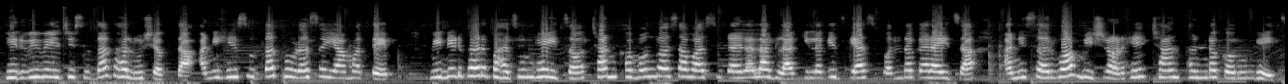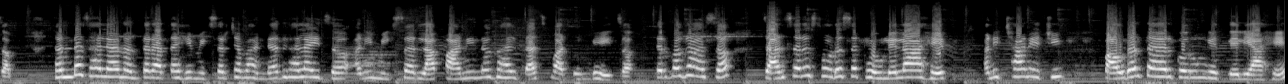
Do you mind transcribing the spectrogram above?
हिरवी वेलची सुद्धा घालू शकता. आणि हे सुद्धा थोडस यामध्ये मिनिटभर भाजून घ्यायचं. छान खमंग असा वास सुटायला लागला की लगेच गॅस बंद करायचा आणि सर्व मिश्रण हे छान थंड करून घ्यायचं. थंड झाल्यानंतर आता हे मिक्सरच्या भांड्यात घालायचं आणि मिक्सरला पाणी न घालताच वाटून घ्यायचं. तर बघा असं जाडसरच थोडस ठेवलेलं आहे आणि छान याची पावडर तयार करून घेतलेली आहे.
